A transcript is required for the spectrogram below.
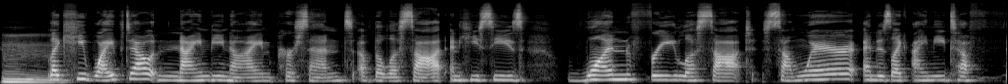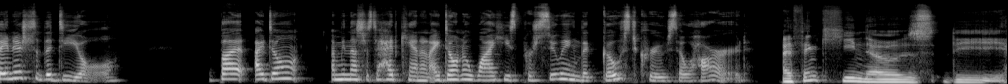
Mm. Like he wiped out 99% of the Lasat and he sees one free Lasat somewhere and is like, I need to finish the deal. But I don't, I mean, that's just a headcanon. I don't know why he's pursuing the ghost crew so hard. I think he knows the.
